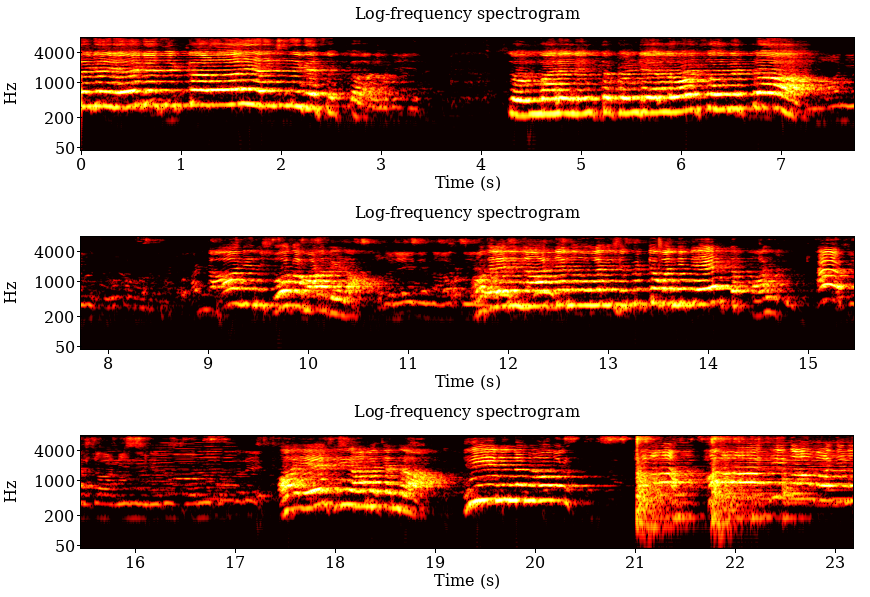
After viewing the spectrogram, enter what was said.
ನನಗೆ ಹೇಗೆ ಸಿಕ್ಕಾಳೋ ಎಂದಿಗೆ ಸಿಕ್ಕಾಳು? ಸುಮ್ಮನೆ ನಿಂತುಕೊಂಡಿಯಲ್ಲೋ ಸೌಮಿತ್ರ. ಅಣ್ಣ ನೀನು ಶೋಕ ಮಾಡಬೇಡ. ಮೊದಲೇ ನಿನ್ನ ಆಜ್ಞೆಯನ್ನು ಉಲ್ಲಂಘಿಸಿ ಬಿಟ್ಟು ಬಂದಿದ್ದೆ. ತಪ್ಪಾಯಿತು ಆ ಏ ಶ್ರೀರಾಮಚಂದ್ರ, ಈ ನಿನ್ನ ಸೀತಾಮಾತೆಯ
